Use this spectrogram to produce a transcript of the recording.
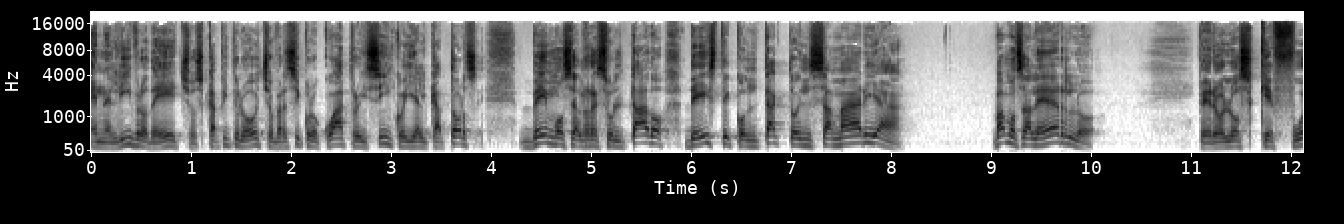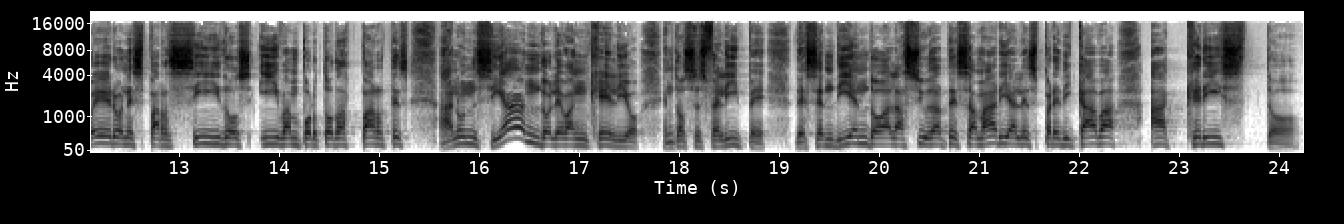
En el libro de Hechos, capítulo 8, versículo 4 y 5 y el 14, vemos el resultado de este contacto en Samaria. Vamos a leerlo. Pero los que fueron esparcidos iban por todas partes anunciando el Evangelio. Entonces Felipe, descendiendo a la ciudad de Samaria, les predicaba a Cristo.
